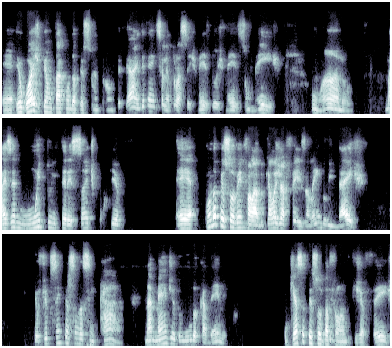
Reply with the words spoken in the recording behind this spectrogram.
é, eu gosto de perguntar quando a pessoa entrou no PPA, independente se ela entrou há seis meses, dois meses, um mês, um ano, mas é muito interessante porque é, quando a pessoa vem falar do que ela já fez além do I10, eu fico sempre pensando assim, cara, na média do mundo acadêmico, o que essa pessoa está falando que já fez,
